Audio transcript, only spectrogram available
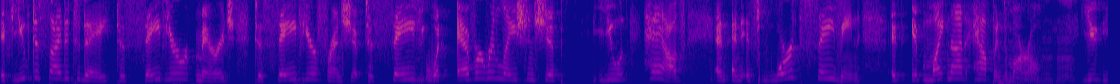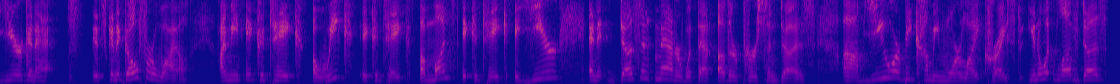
if you've decided today to save your marriage, to save your friendship, to save whatever relationship you have, and, and it's worth saving, it, it might not happen tomorrow. Mm-hmm. You you're gonna it's gonna go for a while. I mean, it could take a week, it could take a month, it could take a year, and it doesn't matter what that other person does. Um, you are becoming more like Christ. You know what love does?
